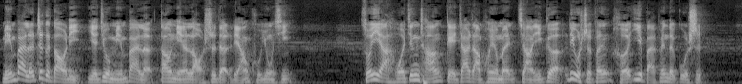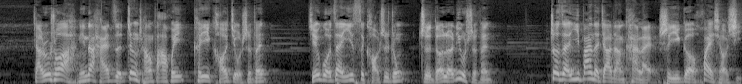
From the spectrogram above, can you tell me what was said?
明白了这个道理，也就明白了当年老师的良苦用心。所以啊，我经常给家长朋友们讲一个六十分和一百分的故事。假如说啊，您的孩子正常发挥可以考九十分，结果在一次考试中只得了六十分，这在一般的家长看来是一个坏消息。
